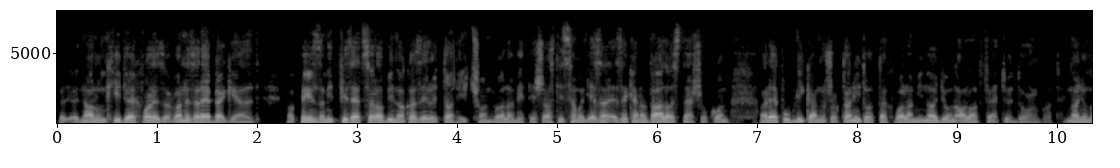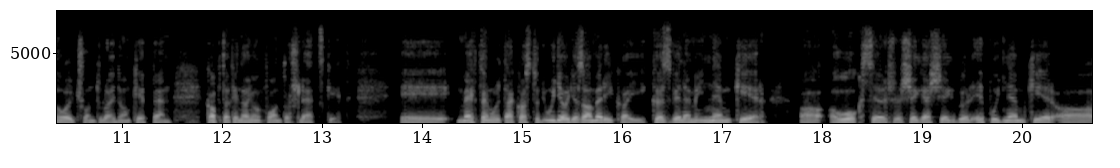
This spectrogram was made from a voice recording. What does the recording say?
nálunk hívják, van ez, van ez a rebegeld, a pénz, amit fizetsz a rabinak azért, hogy tanítson valamit. És azt hiszem, hogy ezen, ezeken a választásokon a republikánusok tanítottak valami nagyon alapvető dolgot. Nagyon olcsón tulajdonképpen kaptak egy nagyon fontos leckét. É, megtanulták azt, hogy ugye, hogy az amerikai közvélemény nem kér a, a woke szélsőségességből, épp úgy nem kér a,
